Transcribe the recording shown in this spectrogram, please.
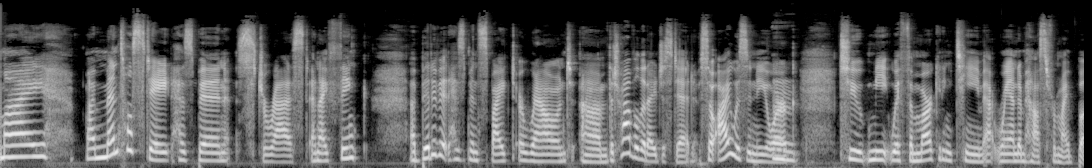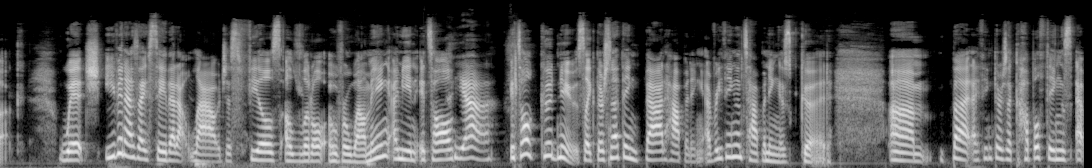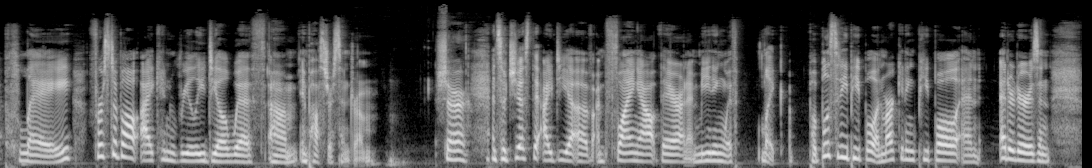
my my mental state has been stressed, and I think a bit of it has been spiked around um, the travel that I just did. So I was in New York mm. to meet with the marketing team at Random House for my book which even as I say that out loud just feels a little overwhelming. I mean, it's all Yeah. It's all good news. Like there's nothing bad happening. Everything that's happening is good. Um, but I think there's a couple things at play. First of all, I can really deal with um, imposter syndrome. Sure. And so just the idea of I'm flying out there and I'm meeting with like publicity people and marketing people and editors and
